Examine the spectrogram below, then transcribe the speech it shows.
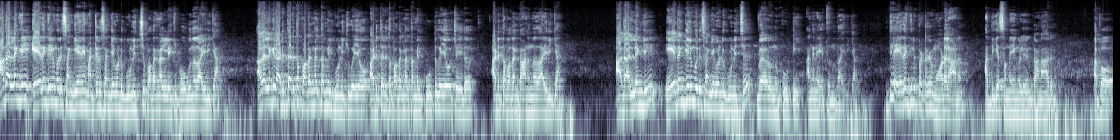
അതല്ലെങ്കിൽ ഏതെങ്കിലും ഒരു സംഖ്യേനെ മറ്റൊരു സംഖ്യ കൊണ്ട് ഗുണിച്ച് പദങ്ങളിലേക്ക് പോകുന്നതായിരിക്കാം. അതല്ലെങ്കിൽ അടുത്തടുത്ത പദങ്ങൾ തമ്മിൽ ഗുണിക്കുകയോ അടുത്തടുത്ത പദങ്ങൾ തമ്മിൽ കൂട്ടുകയോ ചെയ്ത് അടുത്ത പദം കാണുന്നതായിരിക്കാം. അതല്ലെങ്കിൽ ഏതെങ്കിലും ഒരു സംഖ്യ കൊണ്ട് ഗുണിച്ച് വേറൊന്ന് കൂട്ടി അങ്ങനെ എത്തുന്നതായിരിക്കാം. ഇതിൽ ഏതെങ്കിലും പെട്ടൊരു മോഡലാണ് അധിക സമയങ്ങളിലും കാണാറ്. അപ്പോൾ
